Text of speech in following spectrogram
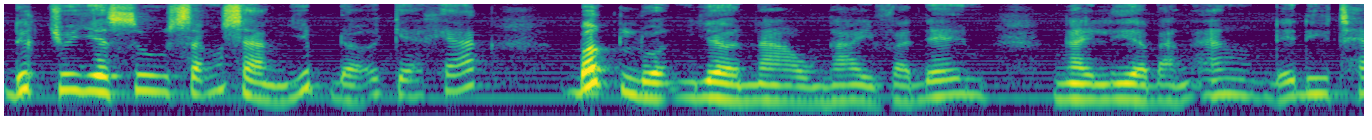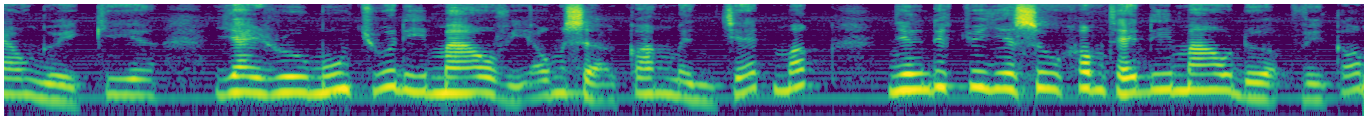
Đức Chúa Giêsu sẵn sàng giúp đỡ kẻ khác Bất luận giờ nào ngày và đêm, Ngài lìa bàn ăn để đi theo người kia. Giai-ru muốn Chúa đi mau vì ông sợ con mình chết mất. Nhưng Đức Chúa Giêsu không thể đi mau được vì có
